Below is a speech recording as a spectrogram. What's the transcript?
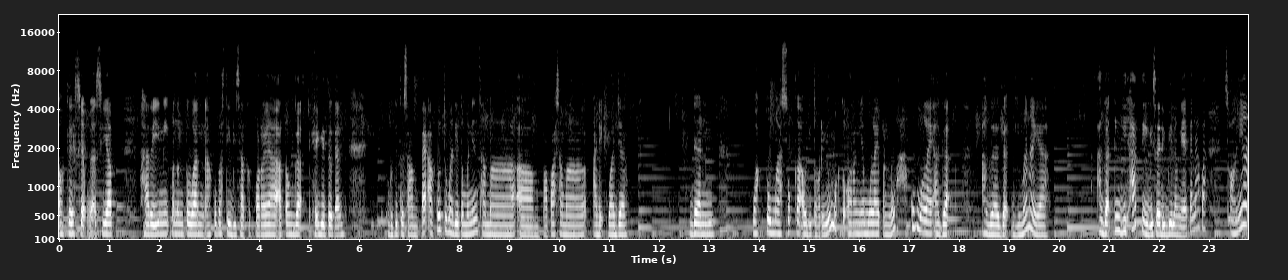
oke okay, siap nggak siap? Hari ini penentuan aku pasti bisa ke Korea atau enggak kayak gitu kan. Begitu sampai aku cuma ditemenin sama um, papa sama adikku aja. Dan waktu masuk ke auditorium waktu orangnya mulai penuh aku mulai agak agak-agak gimana ya agak tinggi hati bisa dibilang ya. Kenapa? Soalnya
